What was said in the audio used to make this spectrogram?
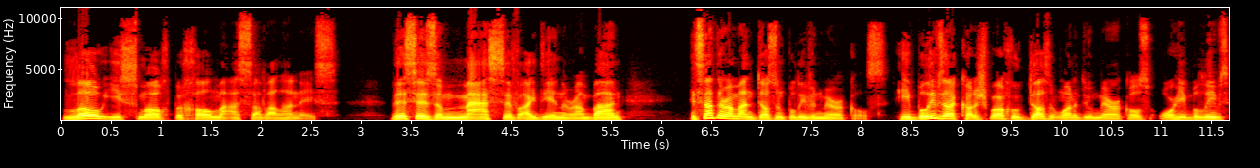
lo yismoch b'chol ma'asav al. This is a massive idea in the Ramban. It's not that Ramban doesn't believe in miracles. He believes that HaKadosh Baruch Hu doesn't want to do miracles, or he believes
